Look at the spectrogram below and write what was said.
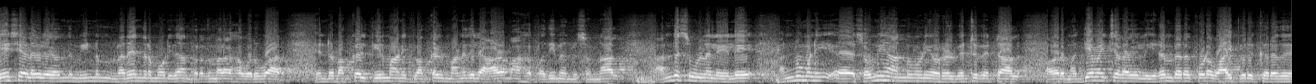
தேசிய அளவில் வந்து மீண்டும் நரேந்திர மோடி தான் பிரதமராக வருவார் என்று மக்கள் தீர்மானித்து மக்கள் மனதில் ஆழமாக பதியும் என்று சொன்னால் அந்த சூழ்நிலையிலே அன்புமணி சௌமியா அன்புமணி அவர்கள் வெற்றி பெற்றால் அவர் மத்திய அமைச்சரவையில் இடம்பெறக்கூட வாய்ப்பு இருக்கிறது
